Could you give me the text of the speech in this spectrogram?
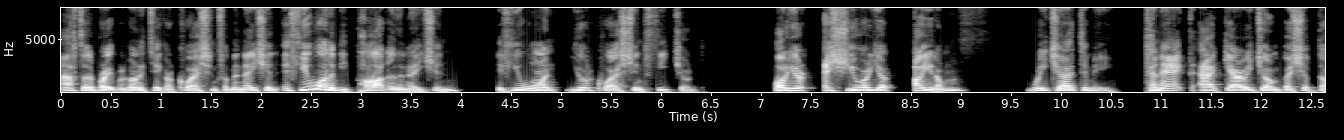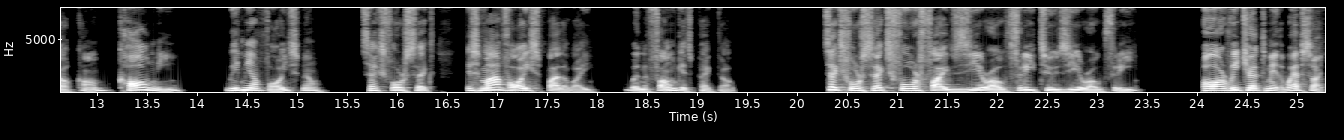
After the break, we're going to take our question from the nation. If you want to be part of the nation, if you want your question featured or your issue or your item, reach out to me. Connect at garyjohnbishop.com. Call me. Leave me a voicemail. 646. It's my voice, by the way, when the phone gets picked up. 646 450 3203. Or reach out to me at the website,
